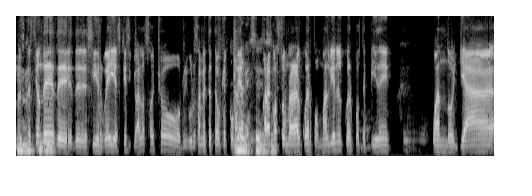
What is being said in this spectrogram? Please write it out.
No es cuestión de, de, de decir, güey, es que si yo a las 8 rigurosamente tengo que comer Ándale, sí, para sí, acostumbrar sí. al cuerpo. Más bien el cuerpo te pide cuando ya,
